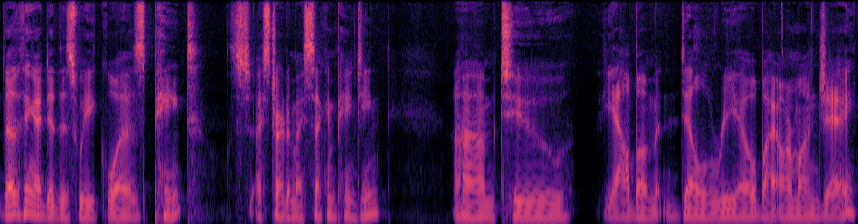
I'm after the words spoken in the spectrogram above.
the other thing I did this week was paint. I started my second painting um, to the album Del Rio by Armand J.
